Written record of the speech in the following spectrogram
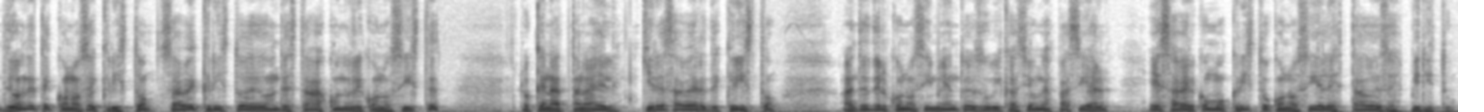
¿De dónde te conoce Cristo? ¿Sabe Cristo de dónde estabas cuando le conociste? Lo que Natanael quiere saber de Cristo, antes del conocimiento de su ubicación espacial, es saber cómo Cristo conocía el estado de su espíritu.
